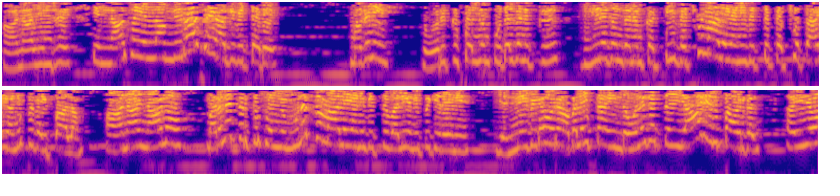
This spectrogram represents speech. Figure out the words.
ஆனால் இன்று என் ஆசையெல்லாம் நிராசையாகிவிட்டது. மகனே போருக்கு செல்லும் புதல்வனுக்கு வீரகங்கனம் கட்டி வெற்றி மாலை அணிவித்து பெற்ற தாய் அனுப்பி வைப்பாளாம். ஆனால் நானோ மரணத்திற்கு செல்லும் உனக்கு மாலை அணிவித்து வழி அனுப்புகிறேனே. என்னை விட ஒரு அவலைத்தாய் இந்த உலகத்தில் யார் இருப்பார்கள்? ஐயோ!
